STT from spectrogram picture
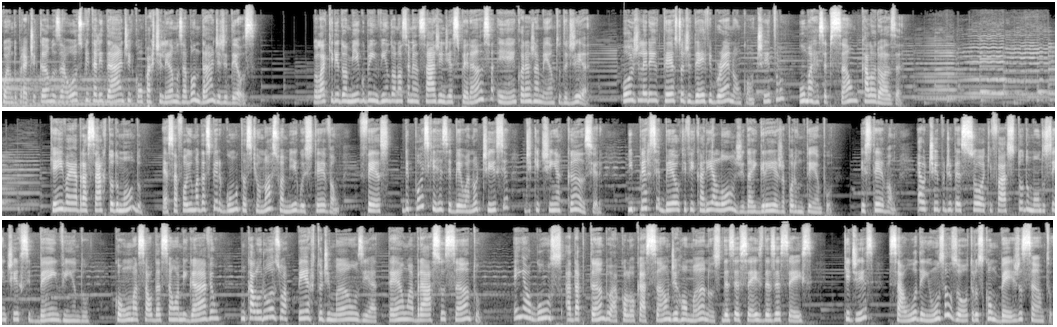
Quando praticamos a hospitalidade, compartilhamos a bondade de Deus. Olá, querido amigo, bem-vindo à nossa mensagem de esperança e encorajamento do dia. Hoje lerei o texto de Dave Brennan com o título Uma Recepção Calorosa. Quem vai abraçar todo mundo? Essa foi uma das perguntas que o nosso amigo Estevão fez depois que recebeu a notícia de que tinha câncer e percebeu que ficaria longe da igreja por um tempo. Estevão é o tipo de pessoa que faz todo mundo sentir-se bem-vindo, com uma saudação amigável, um caloroso aperto de mãos e até um abraço santo, em alguns adaptando a colocação de Romanos 16,16, 16, que diz: saúdem uns aos outros com beijo santo.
